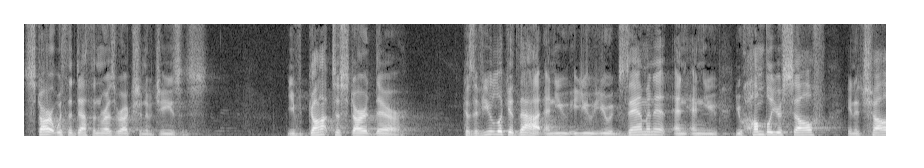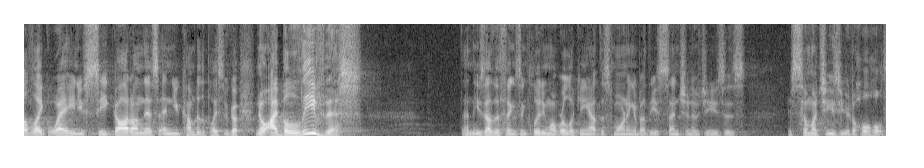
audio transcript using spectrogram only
start with the death and resurrection of Jesus. You've got to start there. Because if you look at that and you, you, you examine it and, and you, you humble yourself in a childlike way and you seek God on this and you come to the place of God, no, I believe this. then these other things, including what we're looking at this morning about the ascension of Jesus, is so much easier to hold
